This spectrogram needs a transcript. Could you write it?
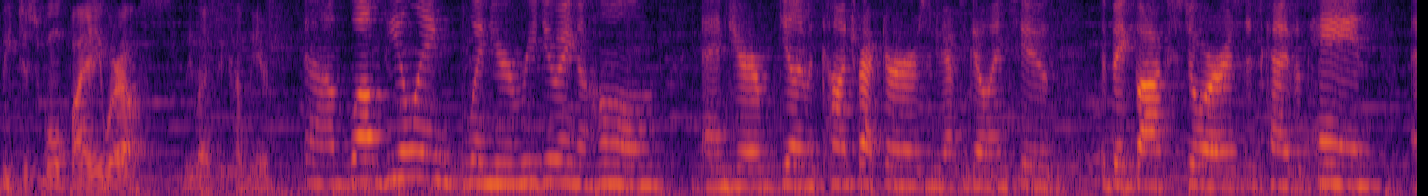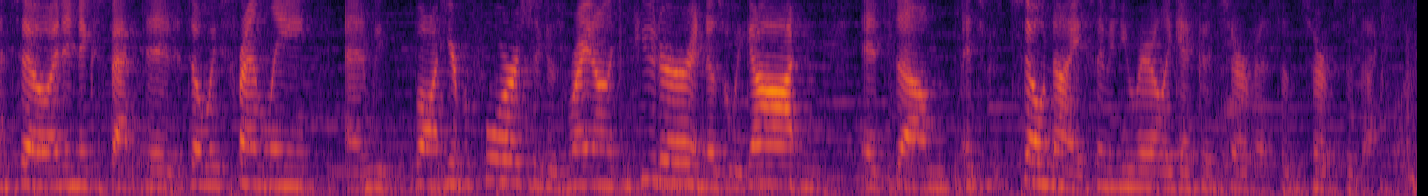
we just won't buy anywhere else. We like to come here. Um, well, dealing when you're redoing a home and you're dealing with contractors and you have to go into the big box stores, it's kind of a pain. And so I didn't expect it. It's always friendly, and we've bought here before, so it goes right on the computer and knows what we got, and it's um, it's so nice. I mean, you rarely get good service, so the service is excellent.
